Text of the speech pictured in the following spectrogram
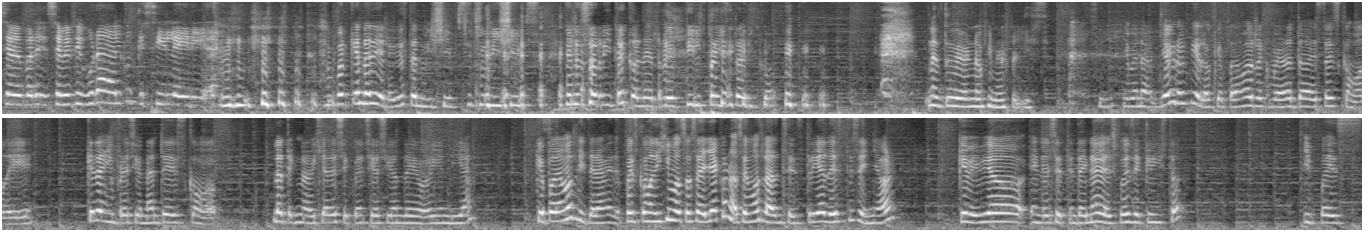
se, me pare- se me figura algo que sí le iría. ¿Por qué a nadie le gustan mis chips? Mis chips. El zorrito con el reptil prehistórico. no tuvieron un final feliz. Sí. Y bueno, yo creo que lo que podemos recuperar de todo esto es como de qué tan impresionante es como la tecnología de secuenciación de hoy en día. Que podemos literalmente, pues como dijimos, o sea, ya conocemos la ancestría de este señor que vivió en el 79 después de Cristo. Y pues,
